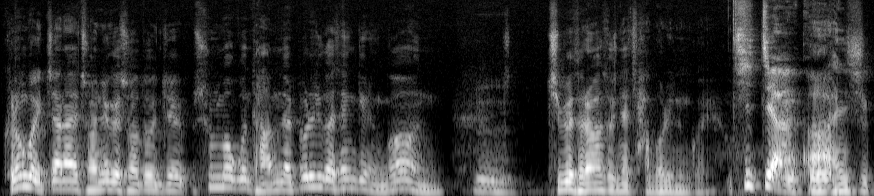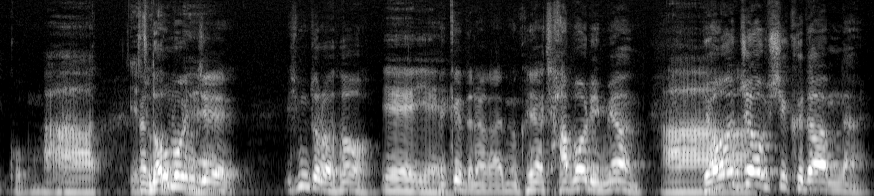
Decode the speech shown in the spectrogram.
그런 거 있잖아요. 저녁에 저도 이제 술 먹은 다음 날 뾰루지가 생기는 건 음. 집에 들어가서 그냥 자버리는 거예요. 씻지 않고. 아, 안 씻고. 아, 예, 그러니까 너무 예. 이제 힘들어서 예, 예. 늦게 들어가면 그냥 자버리면 아. 여지없이 그 다음 날.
